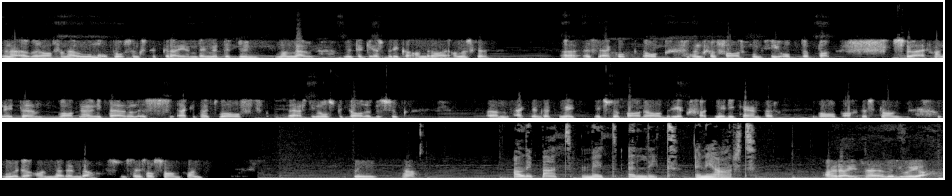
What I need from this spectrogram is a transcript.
en 'n ouer daarvan hou om oplossings te kry en dinge te doen. Maar nou moet ek eers brieke aandraai anders uh, is ek ook dalk in gevaar om hier op te pak. So ek gaan net um, waar ek nou in die Parel is, ek het nou 12 13 hospitale besoek Um, ek dink ek net net so 'n paar dae breek vat met die camper waarop agter staan ode aan Mirinda, so sy sal saamgaan. En ja, Al die pad met 'n lied in die hart. I raise hallelujah.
